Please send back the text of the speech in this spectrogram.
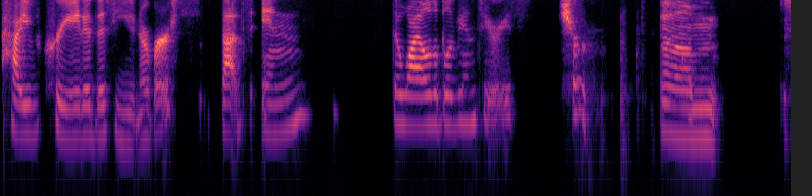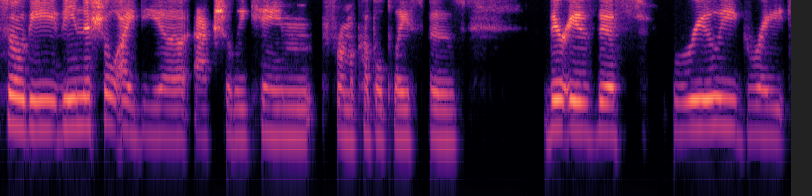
how you've created this universe that's in the Wild Oblivion series? Sure. Um so the the initial idea actually came from a couple places. There is this really great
